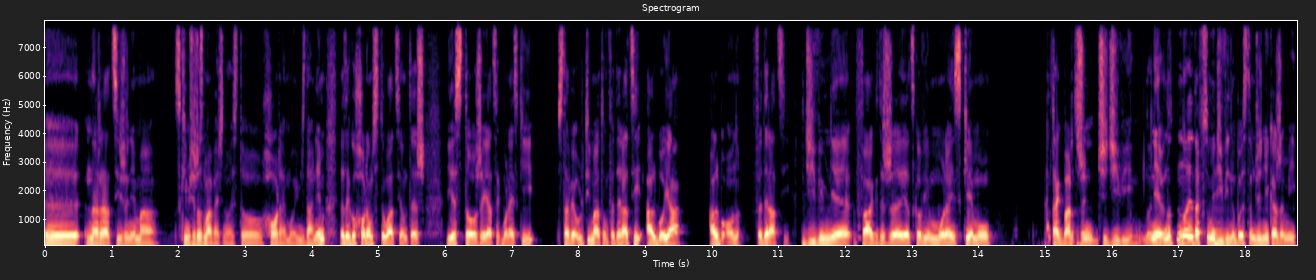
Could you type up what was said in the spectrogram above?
yy, narracji, że nie ma z kimś rozmawiać. No jest to chore moim zdaniem. Dlatego chorą sytuacją też jest to, że Jacek Murański stawia ultimatum federacji albo ja, albo on federacji. Dziwi mnie fakt, że Jackowi Murańskiemu tak bardzo, czy, czy dziwi? No nie wiem, no, no jednak w sumie dziwi, no bo jestem dziennikarzem i y,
